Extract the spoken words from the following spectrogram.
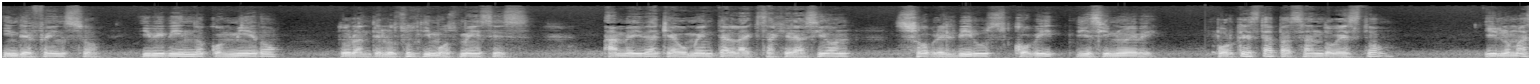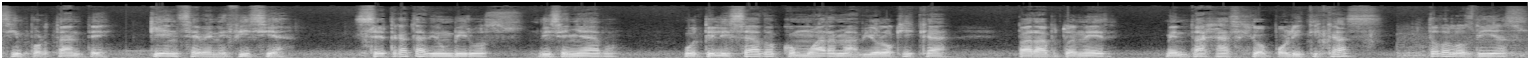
indefenso y viviendo con miedo durante los últimos meses, a medida que aumenta la exageración sobre el virus COVID-19. ¿Por qué está pasando esto? Y lo más importante, ¿quién se beneficia? Se trata de un virus diseñado, utilizado como arma biológica para obtener ventajas geopolíticas. Todos los días,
